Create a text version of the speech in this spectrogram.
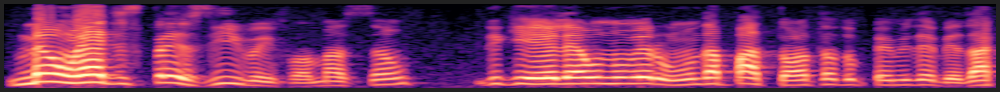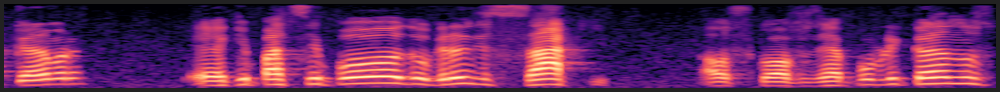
não é desprezível a informação de que ele é o número um da patota do PMDB da Câmara, é, que participou do grande saque aos cofres republicanos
